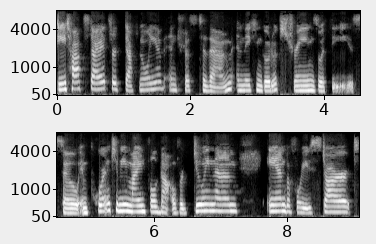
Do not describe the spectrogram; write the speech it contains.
Detox diets are definitely of interest to them and they can go to extremes with these. So important to be mindful of not overdoing them. And before you start,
